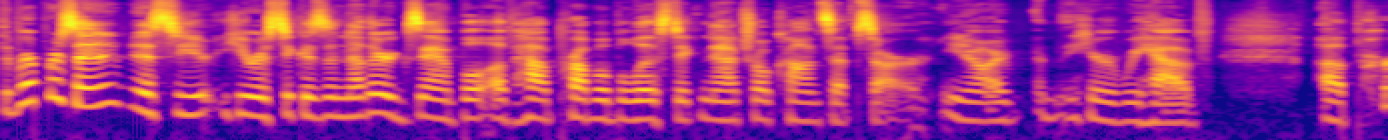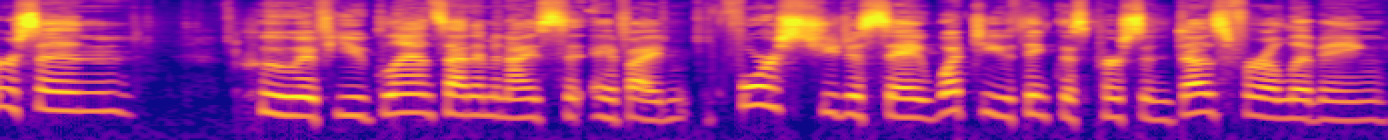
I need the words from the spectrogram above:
The representativeness heuristic is another example of how probabilistic natural concepts are. You know, I, here we have a person who, if you glance at him and I, if I forced you to say, what do you think this person does for a living?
